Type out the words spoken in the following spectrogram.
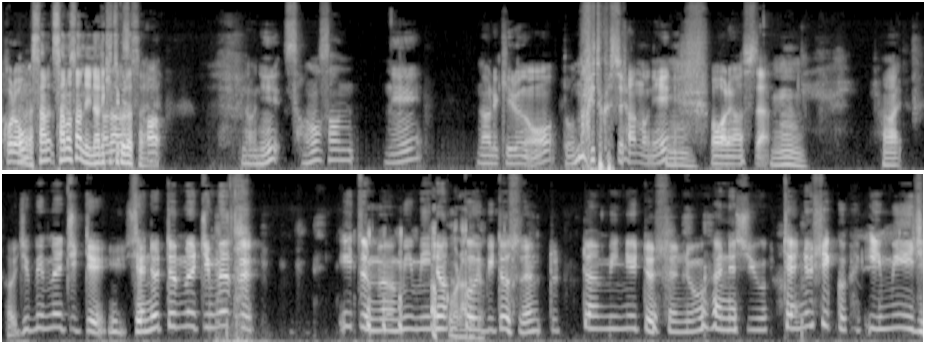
ー、これお佐野さんになりきってください、ね。あ、何？佐野さんに？なりきるの？どんな人か知らんのに？わ、かりました。うん。うん。はい。はじめまして、佐野と申します。いつも耳の恋人さんとターミネーターさんのお話を楽しくイメージ、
